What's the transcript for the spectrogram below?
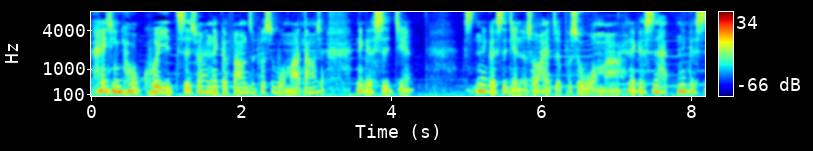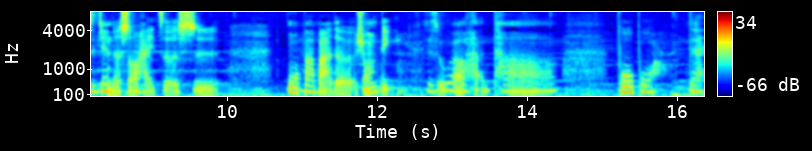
他已经有过一次，虽然那个房子不是我妈当时那个事件。那个事件的受害者不是我妈，那个是那个事件的受害者是我爸爸的兄弟，就是我要喊他伯伯，对，啊，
